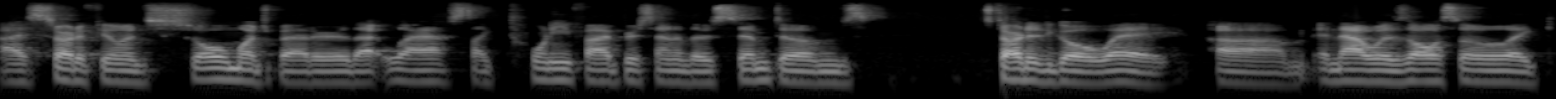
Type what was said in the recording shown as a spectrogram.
I started feeling so much better. That last like 25% of those symptoms started to go away. Um, and that was also like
